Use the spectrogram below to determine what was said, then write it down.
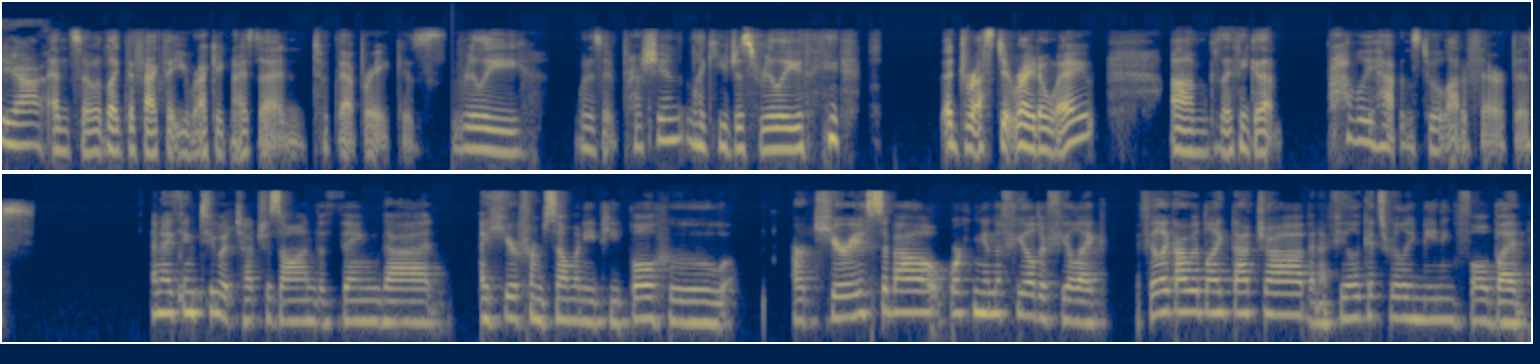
Yeah. And so, like, the fact that you recognize that and took that break is really, what is it, prescient? Like, you just really addressed it right away. Um, because I think that probably happens to a lot of therapists. And I think too, it touches on the thing that I hear from so many people who are curious about working in the field or feel like, I feel like I would like that job and I feel like it's really meaningful, but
